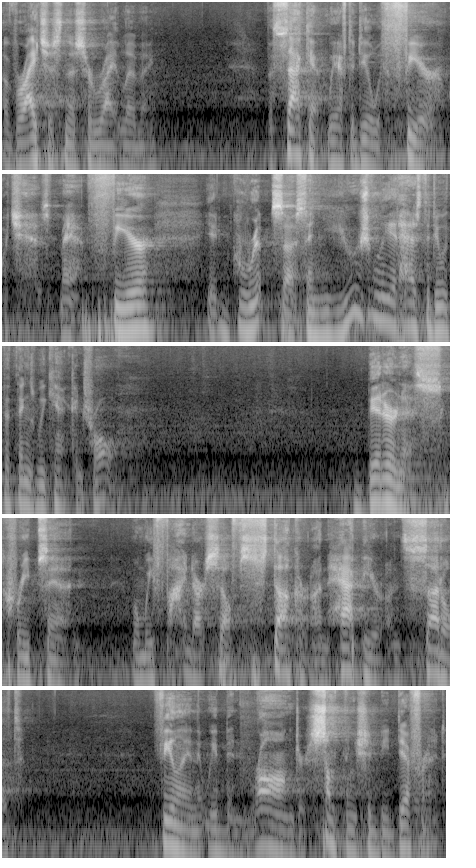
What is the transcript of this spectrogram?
of righteousness or right living. The second, we have to deal with fear, which is, man, fear, it grips us, and usually it has to do with the things we can't control. Bitterness creeps in when we find ourselves stuck or unhappy or unsettled, feeling that we've been wronged or something should be different.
